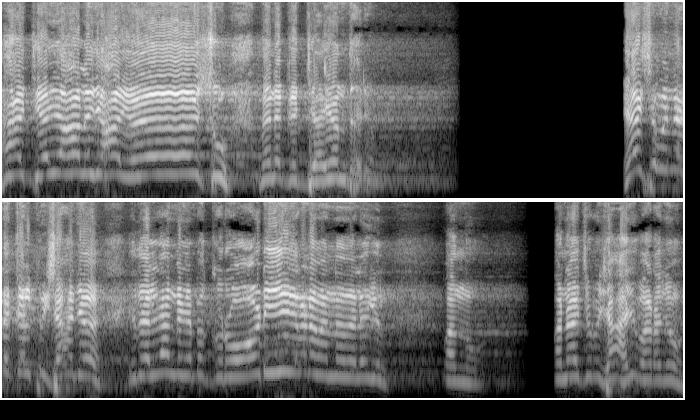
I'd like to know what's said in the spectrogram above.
ആ ജയാളിയായ യേശു നിനക്ക് ജയം തരും. യേശുവിന്റെ അടുക്കൽ പിശാജ് ഇതെല്ലാം കഴിഞ്ഞപ്പോൾ ക്രോഡീകരണം എന്ന നിലയിൽ വന്നു. മനോജ് പിശാജ് പറഞ്ഞു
